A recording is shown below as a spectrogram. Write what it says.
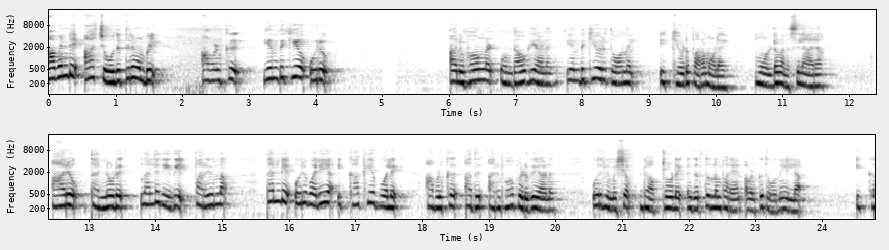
അവന്റെ ആ ചോദ്യത്തിന് മുമ്പിൽ അവൾക്ക് എന്തൊക്കെയോ ഒരു അനുഭവങ്ങൾ ഉണ്ടാവുകയാണ്. എന്തൊക്കെയോ ഒരു തോന്നൽ. ഇക്കയോട് പറ മോളെ. മോളുടെ മനസ്സിൽ ആരാ? ആരോ തന്നോട് നല്ല രീതിയിൽ പറയുന്ന തന്റെ ഒരു വലിയ ഇക്കാക്കയെ പോലെ അവൾക്ക് അത് അനുഭവപ്പെടുകയാണ്. ഒരു നിമിഷം ഡോക്ടറോട് എതിർത്തൊന്നും പറയാൻ അവൾക്ക് തോന്നിയില്ല. ഇക്ക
